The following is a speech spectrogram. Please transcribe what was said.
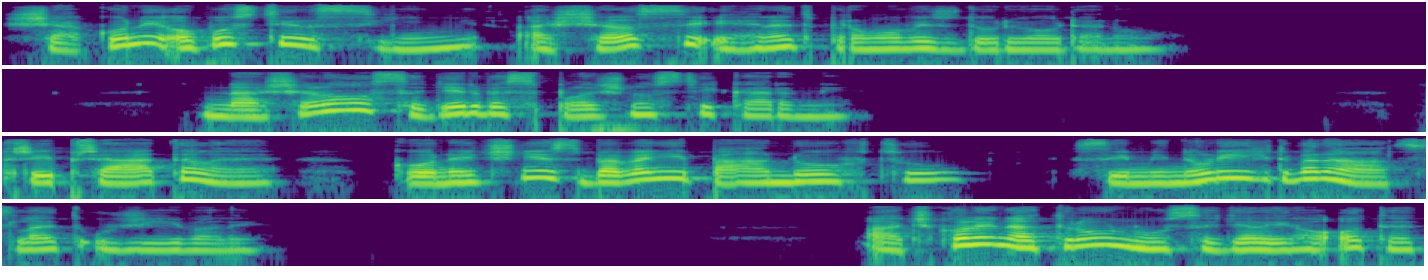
Šakuny opustil síň a šel si i hned promluvit s Duryodanou. Našel ho sedět ve společnosti Karny. Tři přátelé, konečně zbaveni pándovců, si minulých dvanáct let užívali. Ačkoliv na trůnu seděl jeho otec,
